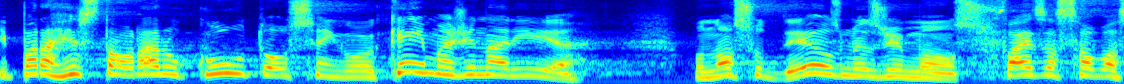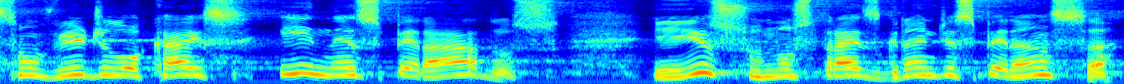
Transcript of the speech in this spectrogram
e para restaurar o culto ao Senhor? Quem imaginaria? O nosso Deus, meus irmãos, faz a salvação vir de locais inesperados. E isso nos traz grande esperança,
